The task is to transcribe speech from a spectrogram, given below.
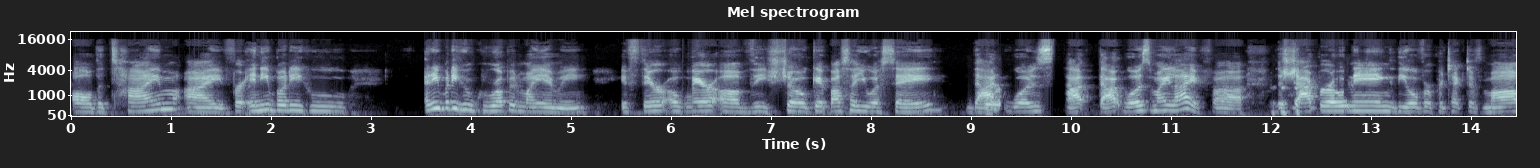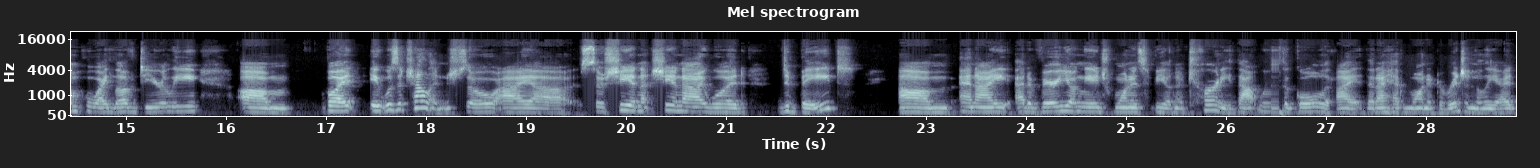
all the time. I for anybody who anybody who grew up in miami if they're aware of the show que pasa usa that was that that was my life. Uh, the chaperoning the overprotective mom who i love dearly. Um, but it was a challenge. So i uh, so she and she and i would debate um, and i at a very young age wanted to be an attorney. That was the goal that i that i had wanted originally. I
